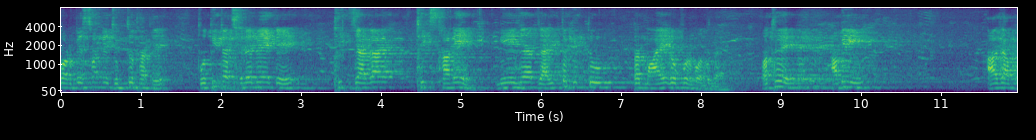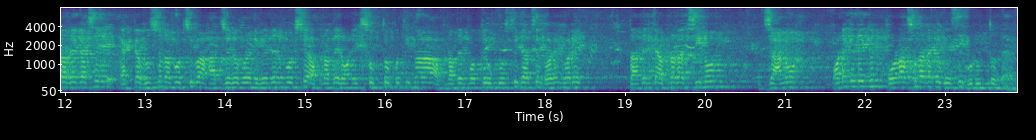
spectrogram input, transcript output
কর্মের সঙ্গে যুক্ত থাকে, প্রতিটা ছেলে মেয়েকে ঠিক জায়গায়, ঠিক স্থানে নিয়ে যাওয়ার দায়িত্ব কিন্তু তার মায়ের ওপর বদলায়। অতএব আমি আজ আপনাদের কাছে একটা ঘোষণা করছি বা হাত জোড়ো করে নিবেদন করছি। আপনাদের অনেক সুপ্ত প্রতিভা আপনাদের মধ্যে উপস্থিত আছে ঘরে ঘরে। তাদেরকে আপনারা চিনুন, জানুন। অনেকে দেখবেন পড়াশোনাটাকে বেশি গুরুত্ব দেয়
